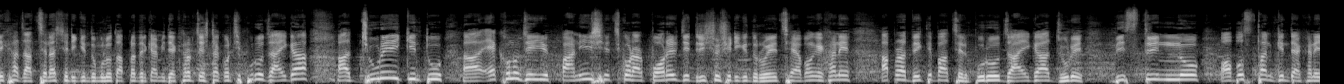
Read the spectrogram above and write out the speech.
দেখা যাচ্ছে না। সেটি কিন্তু মূলত আপনাদেরকে আমি দেখানোর চেষ্টা করছি। পুরো জায়গা জুড়েই কিন্তু এখনও যেই পানি সেচ করার পরের যে দৃশ্য সেটি কিন্তু রয়েছে। এবং এখানে আপনারা দেখতে পাচ্ছেন পুরো জায়গা জুড়ে বিস্তীর্ণ অবস্থান কিন্তু এখানে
